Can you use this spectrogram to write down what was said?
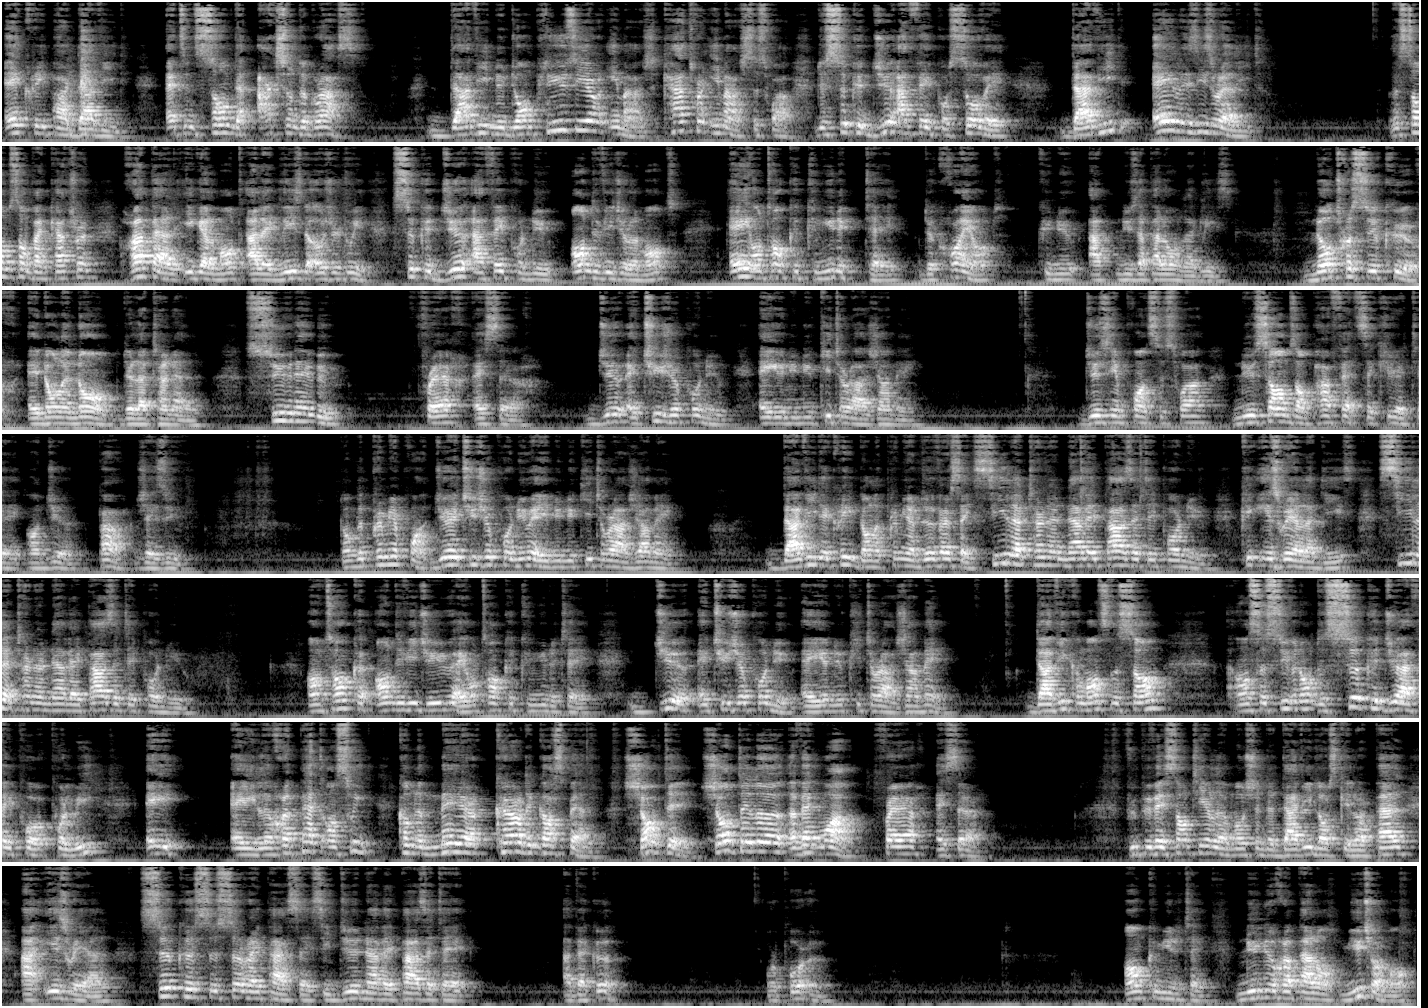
écrit par David, est une somme d'action de grâce. David nous donne plusieurs images, quatre images ce soir, de ce que Dieu a fait pour sauver David et les Israélites. Le psaume 124 rappelle également à l'Église d'aujourd'hui ce que Dieu a fait pour nous individuellement et en tant que communauté de croyantes que nous, nous appelons l'Église. Notre secours est dans le nom de l'Éternel. Souvenez-vous, frères et sœurs, Dieu est toujours pour nous et il ne nous quittera jamais. Deuxième point ce soir, nous sommes en parfaite sécurité en Dieu par Jésus. Donc le premier point, Dieu est toujours pour nous et il ne nous quittera jamais. David écrit dans les premiers deux versets, si l'Éternel n'avait pas été pour nous, que Israël a dit, si l'Éternel n'avait pas été pour nous, en tant qu'individu et en tant que communauté, Dieu est toujours pour nous et il ne nous quittera jamais. David commence le psaume en se souvenant de ce que Dieu a fait pour, pour lui et, et il le répète ensuite comme le meilleur cœur de gospel. Chantez, chantez-le avec moi, frères et sœurs. Vous pouvez sentir l'émotion de David lorsqu'il rappelle à Israël ce que se serait passé si Dieu n'avait pas été avec eux ou pour eux. En communauté, nous nous rappelons mutuellement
